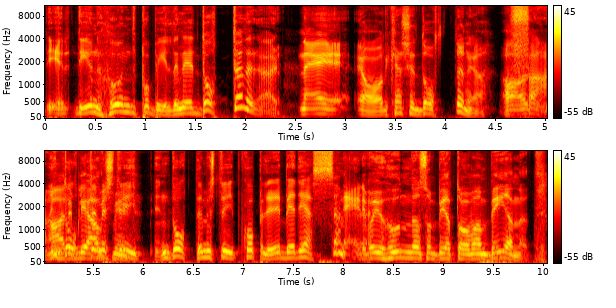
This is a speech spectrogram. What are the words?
det, är, det är en hund på bilden. Är det dottern det där? Nej, ja det kanske är dottern ja. ja Fan, ja, en, dotter med mer- stryp, en dotter med strypkoppel, är det BDSM? Nej, det var ju hunden som bet av han benet.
